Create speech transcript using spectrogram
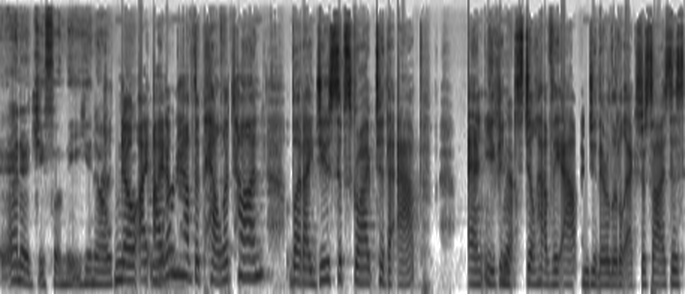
energy for me you know? No, I, I don't have the Peloton, but I do subscribe to the app. And you can Yeah. still have the app and do their little exercises.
